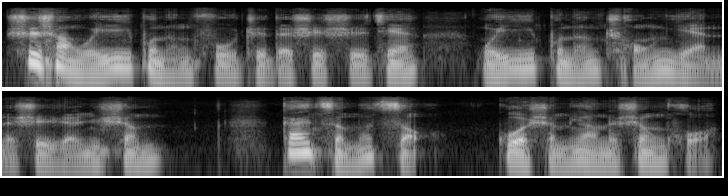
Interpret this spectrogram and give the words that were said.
世上唯一不能复制的是时间，唯一不能重演的是人生。该怎么走，过什么样的生活，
